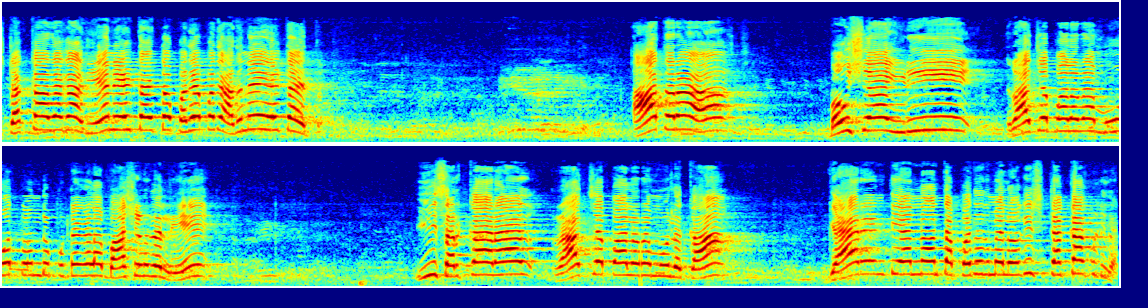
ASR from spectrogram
ಸ್ಟಕ್ ಆದಾಗ ಅದು ಏನ್ ಹೇಳ್ತಾ ಇತ್ತೋ ಪದೇ ಪದೇ ಅದನ್ನೇ ಹೇಳ್ತಾ ಇತ್ತು. ಆ ಥರ ಬಹುಶಃ ಇಡೀ ರಾಜ್ಯಪಾಲರ ಮೂವತ್ತೊಂದು ಪುಟಗಳ ಭಾಷಣದಲ್ಲಿ ಈ ಸರ್ಕಾರ ರಾಜ್ಯಪಾಲರ ಮೂಲಕ ಗ್ಯಾರಂಟಿ ಅನ್ನುವಂಥ ಪದದ ಮೇಲೆ ಹೋಗಿ ಸ್ಟಕ್ ಆಗ್ಬಿಟ್ಟಿದೆ.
